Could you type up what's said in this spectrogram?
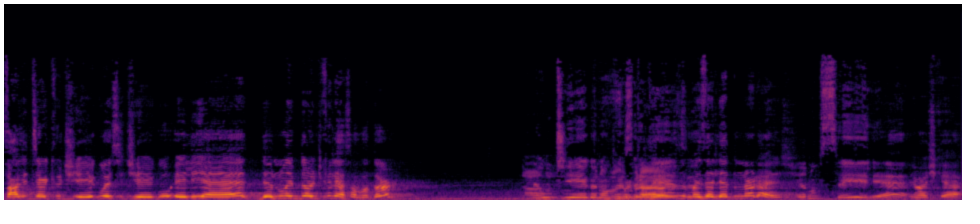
vale dizer que o Diego, esse Diego, ele é. Eu não lembro de onde que ele é, Salvador? O Diego, eu não tenho certeza. mas ele é do Nordeste. Eu não sei, ele é. Eu acho que é.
